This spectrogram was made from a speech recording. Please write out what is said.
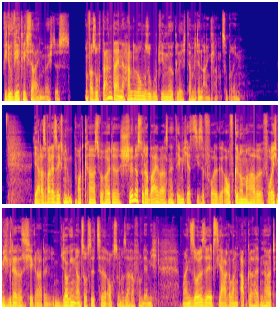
wie du wirklich sein möchtest. Und versuch dann deine Handlungen so gut wie möglich damit in Einklang zu bringen. Ja, das war der 6-Minuten-Podcast für heute. Schön, dass du dabei warst. Nachdem ich jetzt diese Folge aufgenommen habe, freue ich mich wieder, dass ich hier gerade im Jogginganzug sitze. Auch so eine Sache, von der mich mein Soll selbst jahrelang abgehalten hat.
